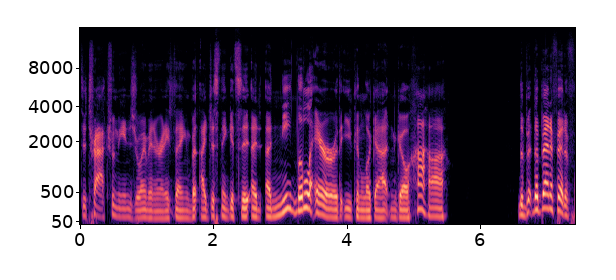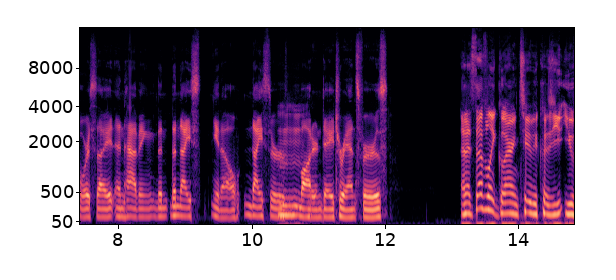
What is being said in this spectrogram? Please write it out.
detracts from the enjoyment or anything, but I just think it's a, a, neat little error that you can look at and go, haha, the the benefit of foresight and having the the nice you know nicer mm-hmm. modern day transfers. And it's definitely glaring too because you you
